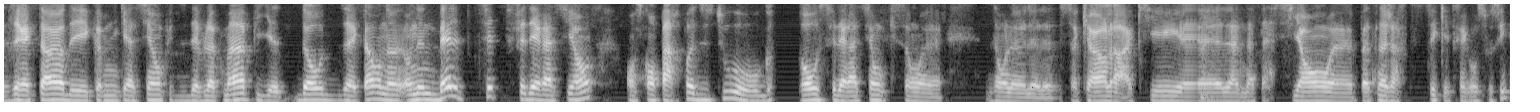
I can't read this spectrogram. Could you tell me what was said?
directeur des communications puis du développement, puis il y a d'autres directeurs. On a, on a, une belle petite fédération. On ne se compare pas du tout aux grosses fédérations qui sont disons, le, soccer, le hockey, euh, la natation, euh, le patinage artistique est très gros aussi.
